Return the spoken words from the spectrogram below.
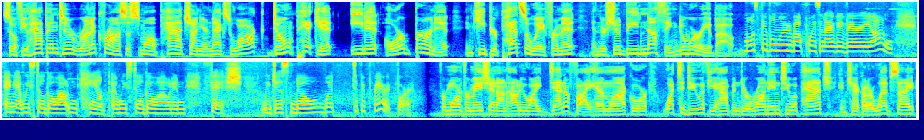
so if you happen to run across a small patch on your next walk, don't pick it, eat it, or burn it, and keep your pets away from it, and there should be nothing to worry about. Most people learn about poison ivy very young, and yet we still go out and camp, and we still go out and fish. We just know what to be prepared for. For more information on how to identify hemlock or what to do if you happen to run into a patch, you can check out our website,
